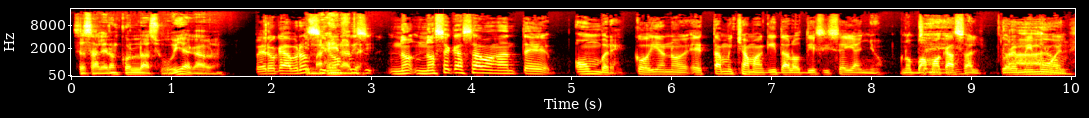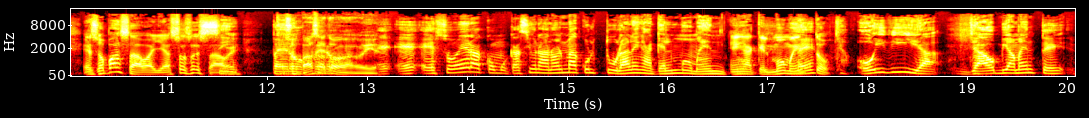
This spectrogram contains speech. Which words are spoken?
se salieron con la suya, cabrón. Pero cabrón, si no, Imagínate. ofici- no, no se casaban antes hombres, cogían, no, esta es mi chamaquita a los 16 años, nos vamos Sí, a casar, tú eres mi claro. mujer. Eso pasaba, ya eso se sabe. Sí, pero, Eso pasa pero, todavía. eh, eh, eso era como casi una norma cultural en aquel momento. En aquel momento. Hoy día, ya obviamente,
